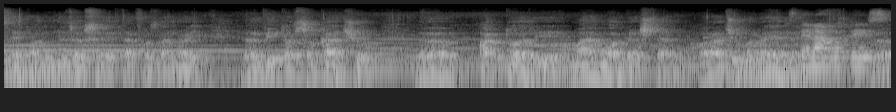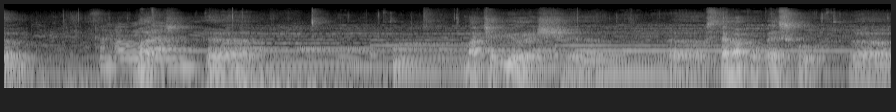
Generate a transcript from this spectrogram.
Stepa, Dumnezeu să o ierte, a fost la noi, uh, Victor Socaciu, uh, actorii, Maia Morgenstern, Horaciu Mălăele, Stella Popescu, uh, să nu Mar- uităm. uh, Marcel Iureș, uh, uh, Stella Popescu, uh,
